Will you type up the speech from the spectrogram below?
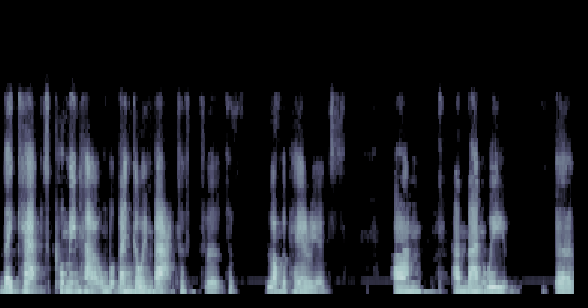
they kept coming home, but then going back for, for, for longer periods. Um, and then we uh,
